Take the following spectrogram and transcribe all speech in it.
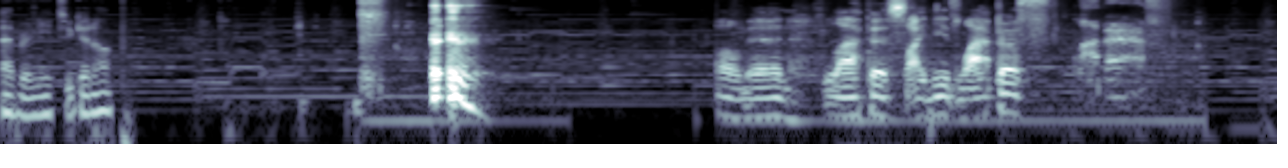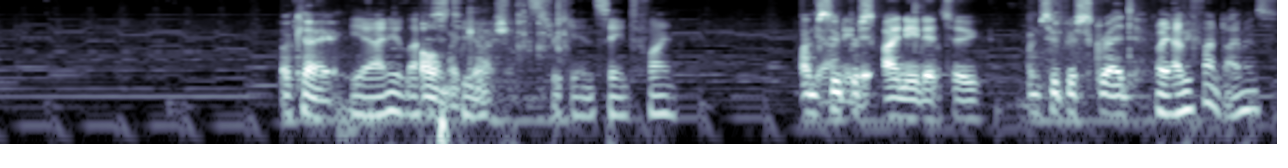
ever need to get up. oh man, lapis. I need lapis. Lapis. Okay, Yeah, I need lapis too. Oh my too. gosh. It's freaking insane to find. I'm yeah, I, super. need it. I need it too. I'm super scred. Wait, have you found diamonds?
